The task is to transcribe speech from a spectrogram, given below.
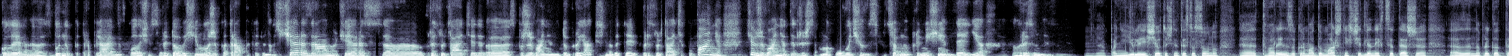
коли е, збудник потрапляє в навколишнє середовище і може потрапити до нас через рану, через е, в результаті е, споживання недоброякісної води, в результаті купання чи вживання тих же самих овочів з підсобного приміщення, де є гризуни. Е, Пані Юлії, ще уточнити стосовно е, тварин, зокрема домашніх, чи для них це теж, е, наприклад,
